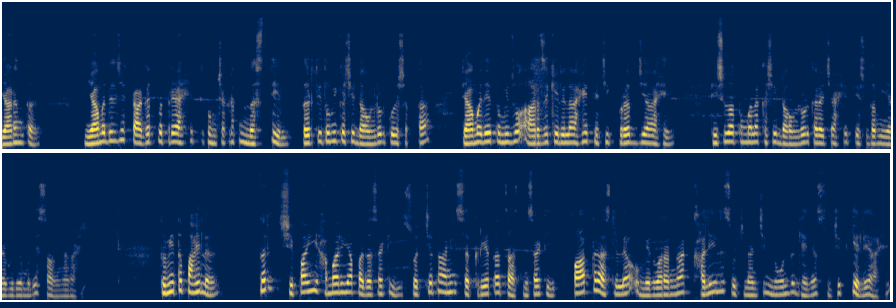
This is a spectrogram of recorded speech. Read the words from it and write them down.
यानंतर यामधील जे कागदपत्रे आहेत ते तुमच्याकडे नसतील तर ती तुम्ही कशी डाउनलोड करू शकता? त्यामध्ये तुम्ही जो अर्ज केलेला आहे त्याची प्रत जी आहे ती सुद्धा तुम्हाला कशी डाउनलोड करायची आहे ते सुद्धा मी या व्हिडिओमध्ये सांगणार आहे. तुम्ही इथं पाहिलं तर शिपाई हमाल या पदासाठी स्वच्छता आणि सक्रियता चाचणीसाठी पात्र असलेल्या उमेदवारांना खालील सूचनांची नोंद घेण्यास सूचित केले आहे.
